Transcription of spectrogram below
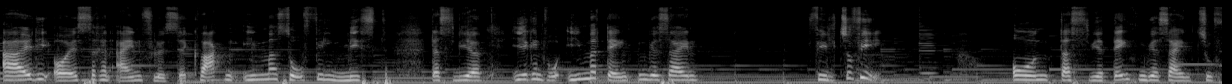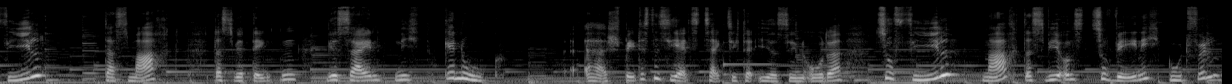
all die äußeren Einflüsse quaken immer so viel Mist, dass wir irgendwo immer denken, wir seien viel zu viel. Und dass wir denken, wir seien zu viel, das macht, dass wir denken, wir seien nicht genug äh, spätestens jetzt zeigt sich der Irrsinn, oder? Zu viel macht, dass wir uns zu wenig gut fühlen.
